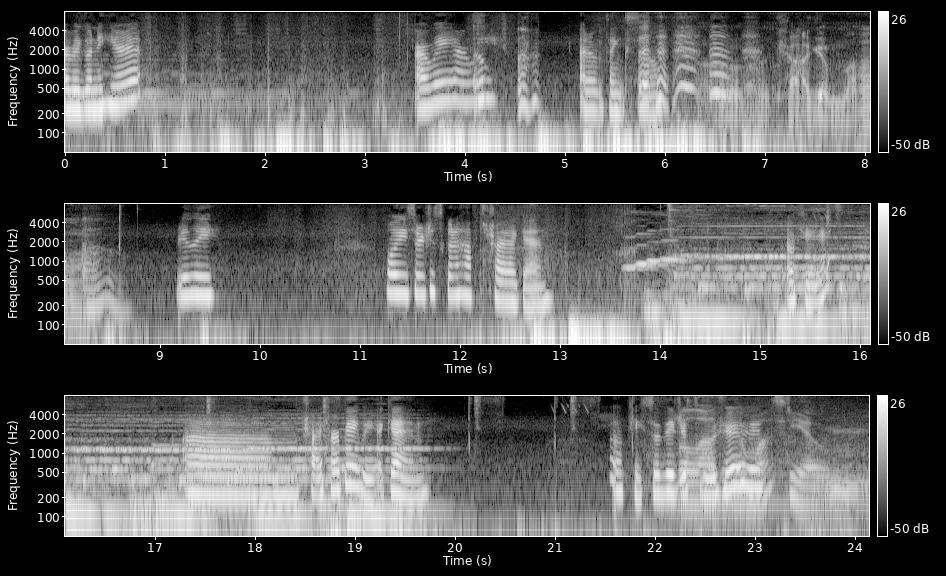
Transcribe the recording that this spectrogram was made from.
Are we going to hear it? Are we? Are we? I don't think so. Oh, Kagama. Really? Well, you're just going to have to try again. Oh, Okay. Um, try for a baby again. Okay, so they just woohooed. Mustio. Mm.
